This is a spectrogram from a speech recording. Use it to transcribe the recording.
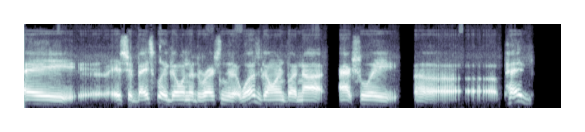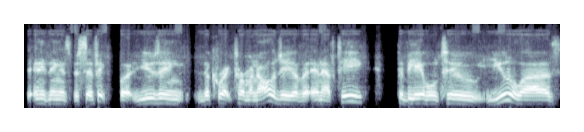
a it should basically go in the direction that it was going, but not actually uh, pegged to anything in specific, but using the correct terminology of an NFT to be able to utilize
